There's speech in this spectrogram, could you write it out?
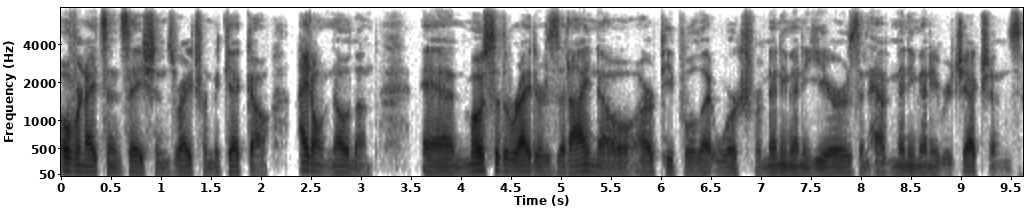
overnight sensations right from the get go. I don't know them. And most of the writers that I know are people that worked for many, many years and have many, many rejections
